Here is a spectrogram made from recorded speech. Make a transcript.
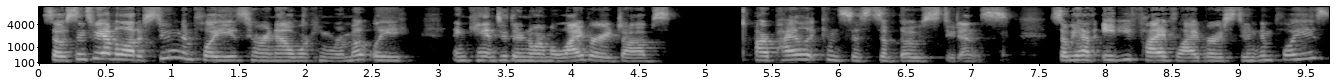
So since we have a lot of student employees who are now working remotely and can't do their normal library jobs, our pilot consists of those students. So we have 85 library student employees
